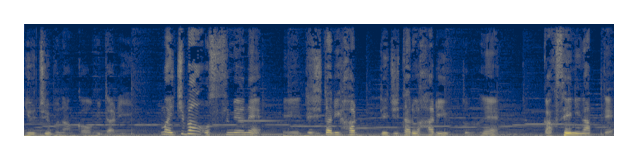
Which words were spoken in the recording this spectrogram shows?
YouTube なんかを見たり、まあ一番おすすめはね、デジタルハデジタルハリウッドのね、学生になって、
